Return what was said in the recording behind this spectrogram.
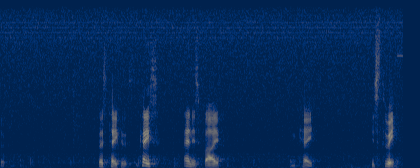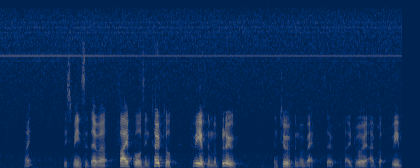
so let's take this case. n is 5 and k is 3. Right? This means that there are five balls in total. Three of them are blue and two of them are red. So if I draw it, I've got three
